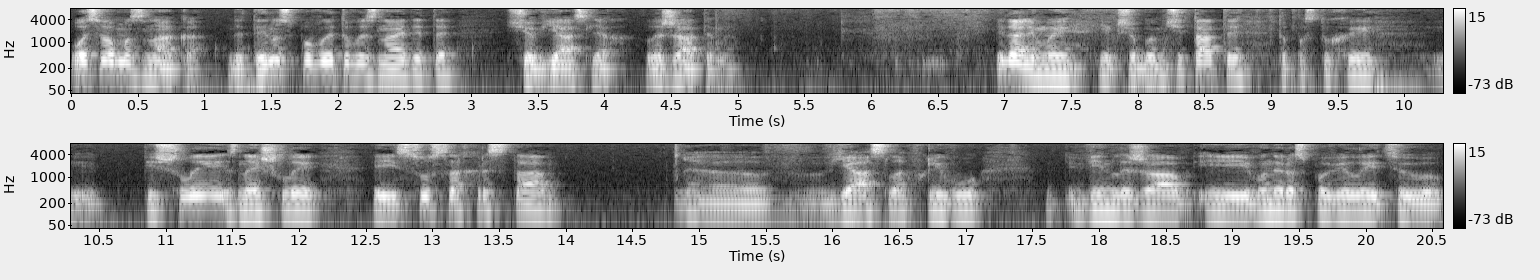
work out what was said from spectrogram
Ось вам ознака, дитину сповиту ви знайдете, що в яслях лежатиме. І далі ми, якщо будемо читати, то пастухи е, пішли, знайшли Ісуса Христа е, в яслах, в хліву він лежав, і вони розповіли цю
